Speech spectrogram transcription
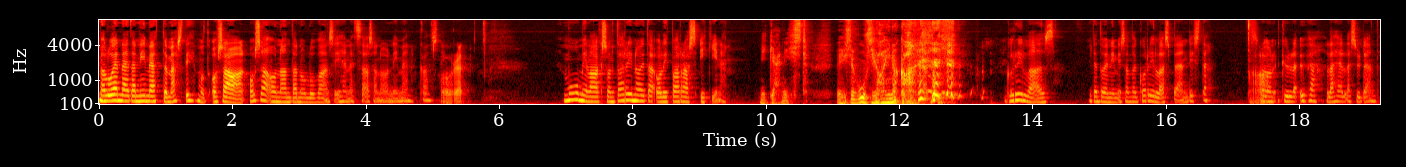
Mä luen näitä nimettömästi, mutta osa on, osa on antanut luvan siihen, että saa sanoa nimen kanssa. Alright. Muumilaakson tarinoita oli paras ikinä. Mikä niistä? Ei se uusi ainakaan. Gorillaz. Miten toi nimi sanotaan? Gorillaz-bändistä. Se Aa. on kyllä yhä lähellä sydäntä.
